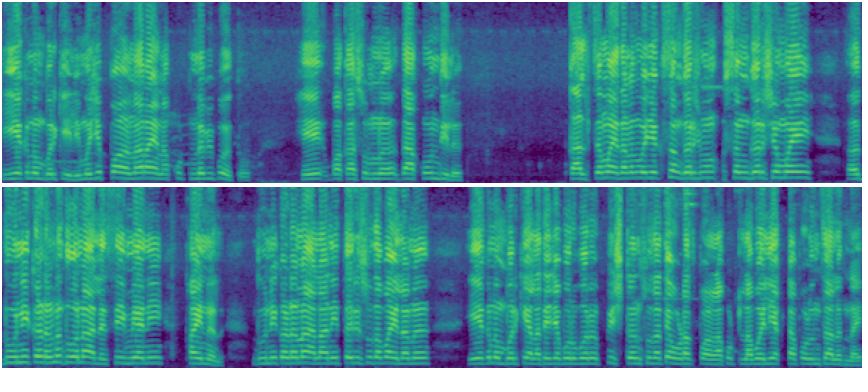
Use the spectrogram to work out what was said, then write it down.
की एक नंबर केली. म्हणजे पळणार आहे ना कुठनं बी पळतो. हे बकासूरनं दाखवून दिलं. कालच्या मैदानात म्हणजे एक संघर्ष संघर्षमय दोन्हीकडनं दोन आले सेमी आणि फायनल दोन्हीकडनं आला आणि तरीसुद्धा बैलानं एक नंबर केला. त्याच्याबरोबर पिस्टनसुद्धा तेवढाच पळाला. कुठला बैल एकटा पळून चालत नाही.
